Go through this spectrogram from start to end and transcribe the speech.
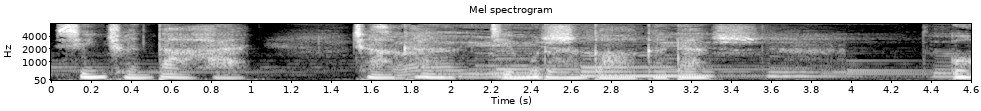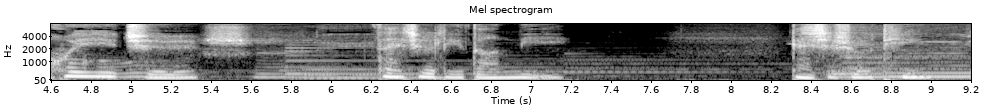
星辰大海”。查看节目的文稿和，我会一直在这里等你。感谢收听，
